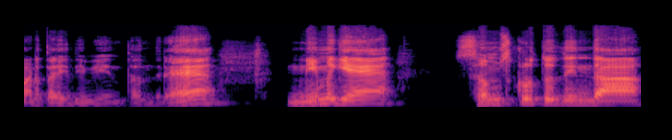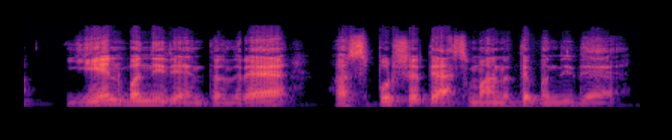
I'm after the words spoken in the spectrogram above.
ಮಾಡ್ತಾ ಇದ್ದೀವಿ ಅಂತಂದರೆ ನಿಮಗೆ ಸಂಸ್ಕೃತದಿಂದ ಏನು ಬಂದಿದೆ ಅಂತಂದರೆ ಅಸ್ಪೃಶ್ಯತೆ, ಅಸಮಾನತೆ ಬಂದಿದೆ.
